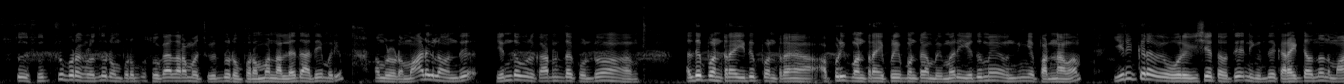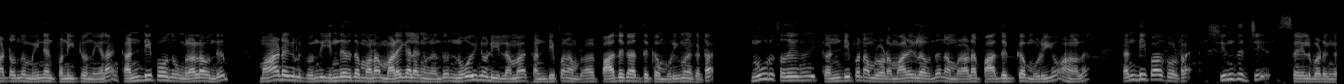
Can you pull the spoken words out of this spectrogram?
சு சுற்றுப்புறங்கள் வந்து ரொம்ப ரொம்ப சுகாதாரமாக வச்சுக்கிறது ரொம்ப ரொம்ப நல்லது. அதே மாதிரி நம்மளோட மாடுகளை வந்து எந்த ஒரு காரணத்தை கொண்டும் அது பண்ணுறேன் இது பண்ணுறேன் அப்படி பண்ணுறேன் இப்படி பண்ணுறேன் அப்படி மாதிரி எதுவுமே வந்து இங்கே பண்ணாமல் இருக்கிற ஒரு விஷயத்தை வந்து நீங்கள் வந்து கரெக்டாக வந்து அந்த மாட்டை வந்து மெயின்டைன் பண்ணிக்கிட்டு வந்தீங்கன்னா கண்டிப்பாக வந்து உங்களால் வந்து மாடுகளுக்கு வந்து எந்த விதமான மழைக்காலங்கள் வந்து நோய் நொடி இல்லாமல் கண்டிப்பாக நம்மளால் பாதுகாத்துக்க முடியும்னு கேட்டால் நூறு சதவீதம் கண்டிப்பாக நம்மளோட மாடுகளை வந்து நம்மளால் பாதுகாக்க முடியும். அதனால் கண்டிப்பாக சொல்கிறேன் சிந்திச்சு செயல்படுங்க.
